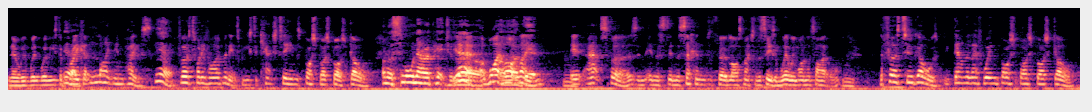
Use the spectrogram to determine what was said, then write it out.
you know, when, we used to Yeah. break at lightning pace. Yeah. First 25 minutes, we used to catch teams, bosh, bosh, bosh, goal. On a small, narrow pitch as Yeah, well. at White Hart Lane. it. Mm. It, at Spurs, in, in, the, in the second, third last match of the season, where we won the title, mm. the first two goals, down the left wing, bosh, bosh, bosh, goal.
